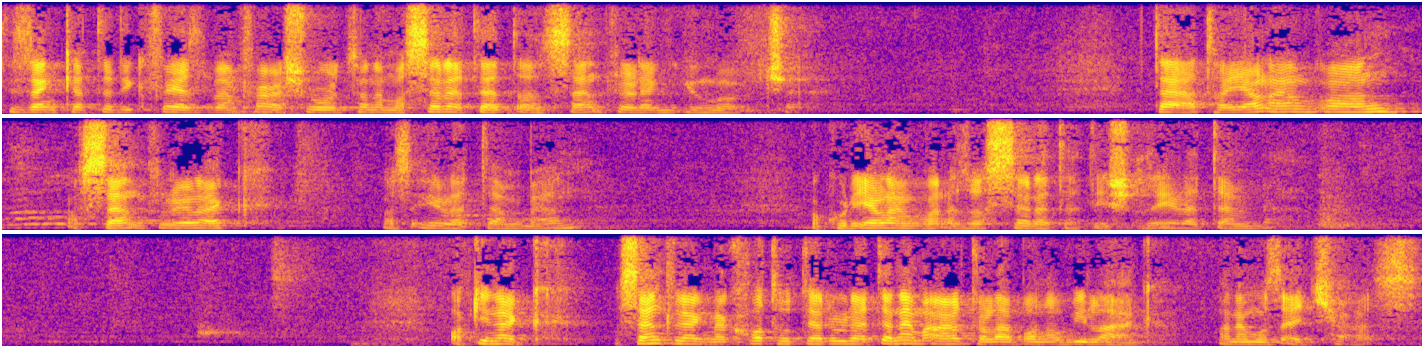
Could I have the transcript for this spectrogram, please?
12. fejezetben felsorolt, hanem a szeretet a Szentlélek gyümölcse. Tehát, ha jelen van a Szentlélek az életemben, akkor jelen van ez a szeretet is az életemben. Akinek a Szentléleknek ható területe nem általában a világ, hanem az egyház.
